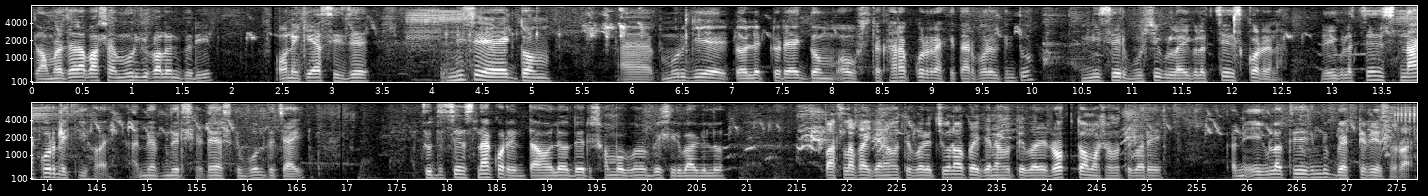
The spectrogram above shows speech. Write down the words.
তো আমরা যারা বাসায় মুরগি পালন করি, অনেকে আছি যে নিচে একদম মুরগি টয়লেট করে একদম অবস্থা খারাপ করে রাখে, তারপরেও কিন্তু নিচের ভুসিগুলো এগুলো চেঞ্জ করে না। এইগুলো চেঞ্জ না করলে কি হয়? আমি আপনাদের সেটাই আজকে বলতে চাই। যদি চেঞ্জ না করেন, তাহলে ওদের সম্ভাবনা বেশিরভাগ হলো পাতলা পায়খানা হতে পারে, চোনা পায়খানা হতে পারে, রক্ত আমাশা হতে পারে। কারণ এইগুলা থেকে কিন্তু ব্যাকটেরিয়া ছড়ায়।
